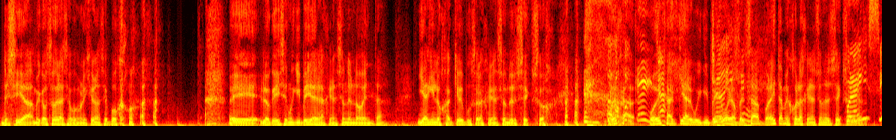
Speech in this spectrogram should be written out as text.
decía, me causó gracia porque me lo dijeron hace poco. Eh, lo que dice en Wikipedia es la generación del 90. Y alguien lo hackeó y puso la generación del sexo. podés, hackear Wikipedia. Yo Bueno, dije- pensá, por ahí está mejor la generación del sexo. Por la- ahí sí,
